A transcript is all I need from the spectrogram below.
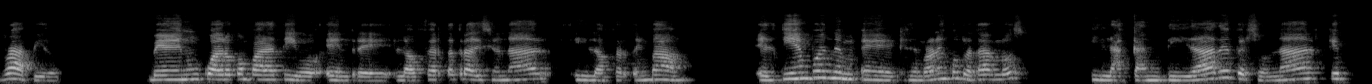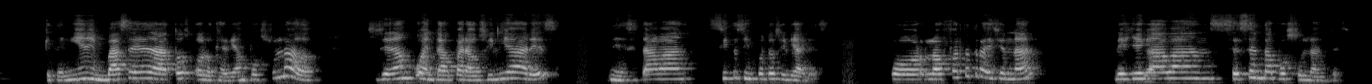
rápido. Ven un cuadro comparativo entre la oferta tradicional y la oferta inbound. El tiempo en eh, que se demoraron en contratarlos y la cantidad de personal que, que tenían en base de datos o lo que habían postulado. Si se dan cuenta, para auxiliares necesitaban 150 auxiliares. Por la oferta tradicional les llegaban 60 postulantes,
